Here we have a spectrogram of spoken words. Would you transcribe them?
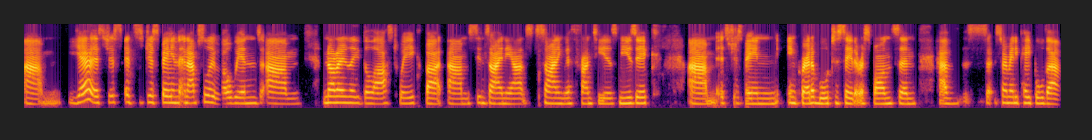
um yeah it's just it's just been an absolute whirlwind um not only the last week but um since i announced signing with frontiers music um it's just been incredible to see the response and have so, so many people that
